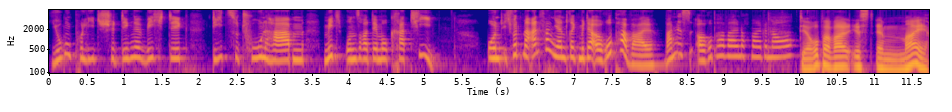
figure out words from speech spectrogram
jugendpolitische Dinge wichtig, die zu tun haben mit unserer Demokratie. Und ich würde mal anfangen, Jandrik, mit der Europawahl. Wann ist Europawahl nochmal genau? Die Europawahl ist im Mai.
